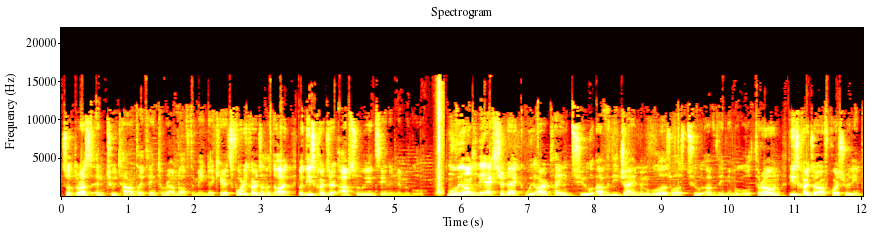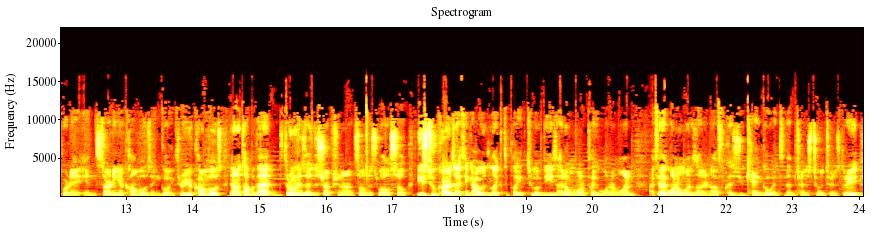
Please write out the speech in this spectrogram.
So thrust and two talent, I think, to round off the main deck here. It's 40 cards on the dot, but these cards are absolutely insane in Mimighoul. Moving on to the extra deck, we are playing two of the Giant Mimighoul as well as two of the Mimighoul Throne. These cards are, of course, really important in starting your combos and going through your combos. And on top of that, Throne is a disruption on its own as well. So these two cards, I think I would like to play two of these. I don't want to play one on one. I feel like one on one is not enough because you can go into them turns two and turns three.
